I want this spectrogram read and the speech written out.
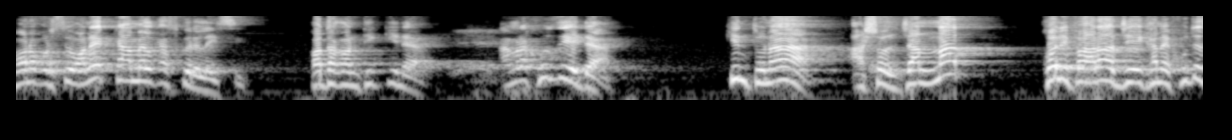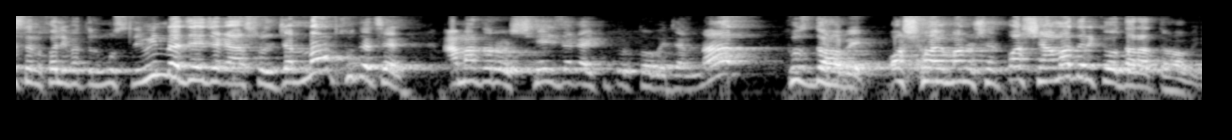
মনে করছি অনেক কামেল কাজ করে লাইছি। কথাক্ষণ ঠিক কি না আমরা খুঁজি এটা। কিন্তু না, আসল জান্নাত খলিফারা যে এখানে খুঁজেছেন, খলিফাতুল মুসলিমিনরা যে জায়গায় আসল জান্নাত খুঁজেছেন, আমাদেরও সেই জায়গায় কি করতে হবে? জান্নাত খুঁজতে হবে। অসহায় মানুষের পাশে আমাদেরকেও দাঁড়াতে হবে।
